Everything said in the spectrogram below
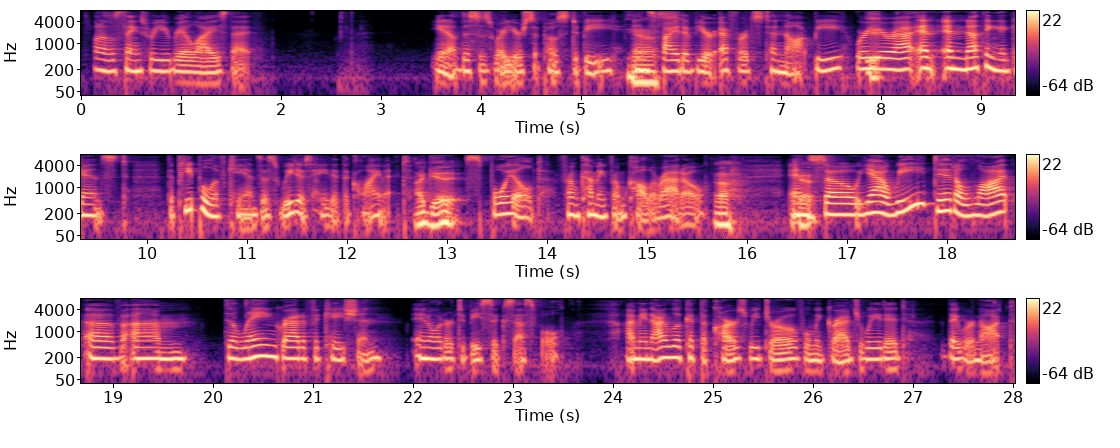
It's one of those things where you realize that, you know, this is where you're supposed to be in spite of your efforts to not be where you're at. And and nothing against the people of Kansas. We just hated the climate. I get it. Spoiled from coming from Colorado. Ugh. And Yes. so, yeah, we did a lot of um, delaying gratification in order to be successful. I mean, I look at the cars we drove when we graduated, they were not.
